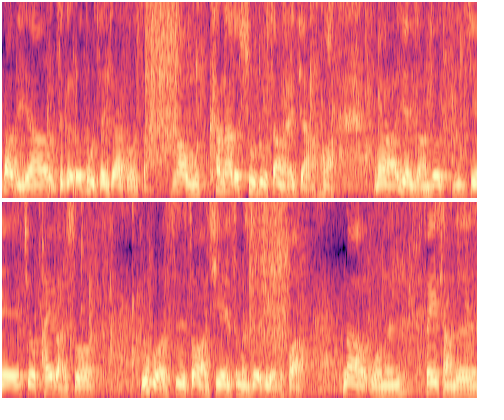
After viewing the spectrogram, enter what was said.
到底要这个额度增加多少？那我们看它的速度上来讲的话，那院长就直接就拍板说，如果是中小企业这么热烈的话，那我们非常的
